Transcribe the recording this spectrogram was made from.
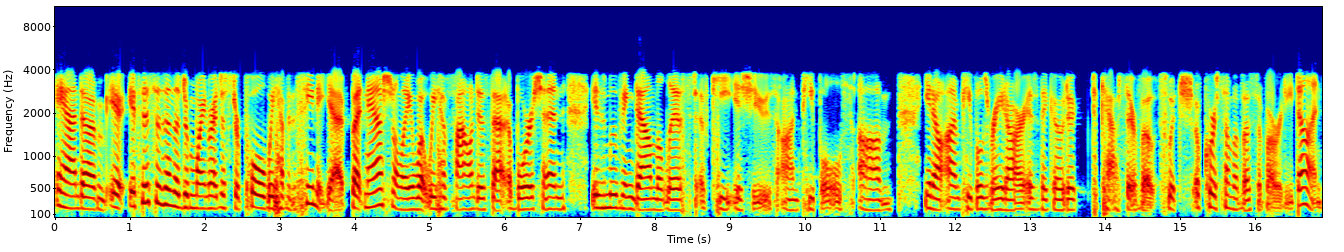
and um, if this is in the Des Moines Register poll, we haven't seen it yet. But nationally, what we have found is that abortion is moving down the list of key issues on people's, um, you know, on people's radar as they go to to cast their votes, which of course some of us have already done,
